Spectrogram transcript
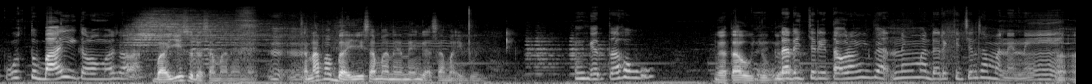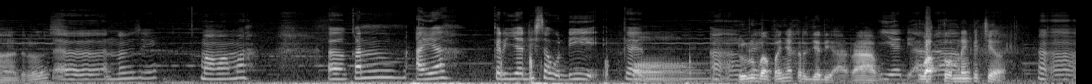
waktu bayi kalau nggak salah Bayi sudah sama nenek. Mm-mm. Kenapa bayi sama nenek nggak sama ibunya? nggak tahu Nggak tahu juga. dari cerita orang juga neng mah dari kecil sama nenek Heeh, terus eh non sih mama mah eh, kan ayah kerja di Saudi kayak Oh, Heeh, dulu kayak- bapaknya kerja di Arab. Iya, di Waktu Arab. neng kecil. Heeh.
